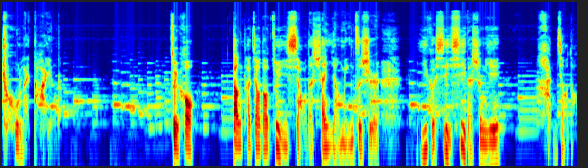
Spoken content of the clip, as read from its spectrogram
出来答应他。最后，当他叫到最小的山羊名字时，一个细细的声音喊叫道。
